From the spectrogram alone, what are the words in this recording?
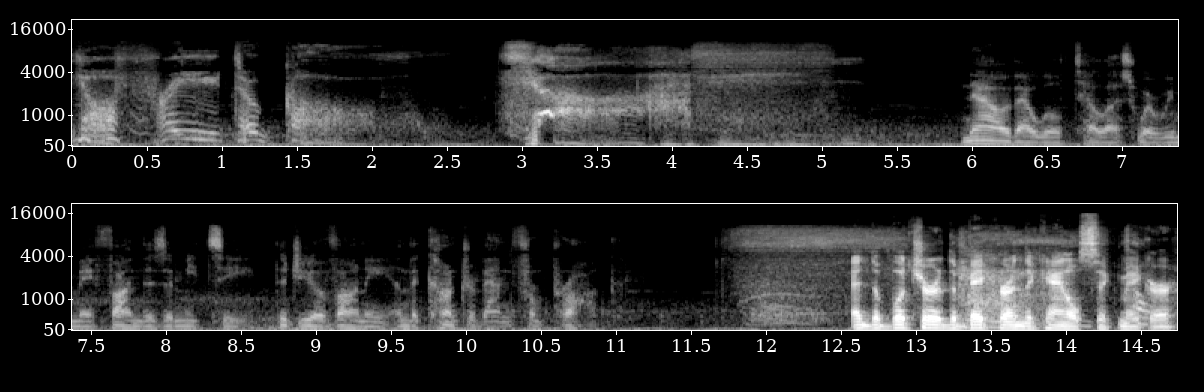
you're free to go. Now thou wilt tell us where we may find the Tzimisce, the Giovanni, and the contraband from Prague. And the butcher, the baker, and the candlestick maker.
